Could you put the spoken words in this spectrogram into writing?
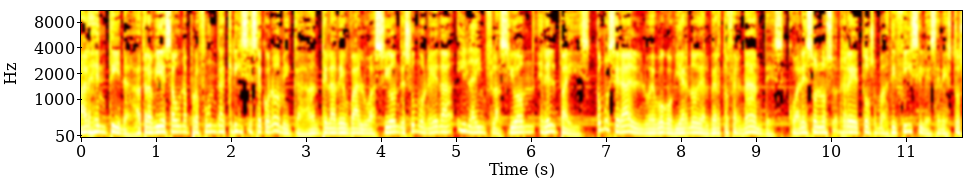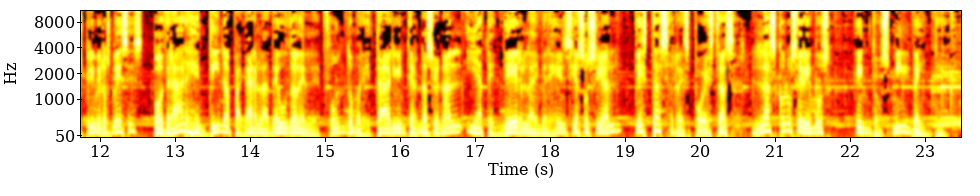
Argentina atraviesa una profunda crisis económica ante la devaluación de su moneda y la inflación en el país. ¿Cómo será el nuevo gobierno de Alberto Fernández? ¿Cuáles son los retos más difíciles en estos primeros meses? ¿Podrá Argentina pagar la deuda del Fondo Monetario Internacional y atender la emergencia social? Estas respuestas las conoceremos en 2020.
